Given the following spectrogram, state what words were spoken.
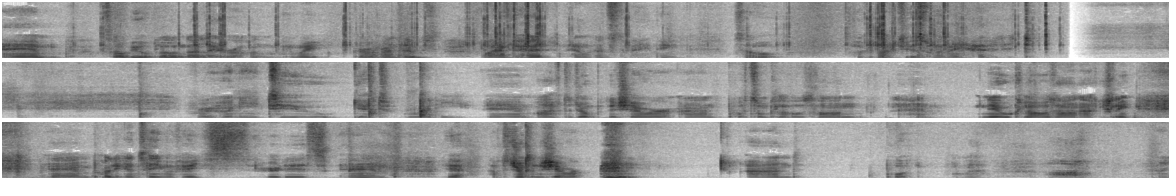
Um, so I'll be uploading that later on in my girlfriend's house. But I have to edit now, that's the main thing. So I'll get back to this when I edit it. Right, I need to get ready. Um, I have to jump in the shower and put some clothes on. Um, new clothes on actually. Um, probably can't see my face. Here it is. Um, yeah, I have to jump in the shower and put. Oh. I'm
